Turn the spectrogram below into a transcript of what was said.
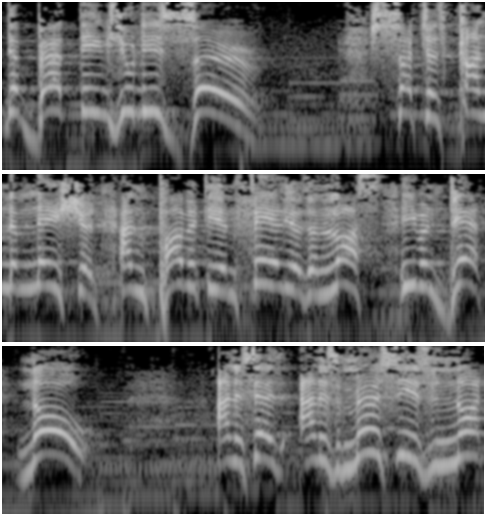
the bad things you deserve such as condemnation and poverty and failures and loss, even death. No. And it says, and His mercy is not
